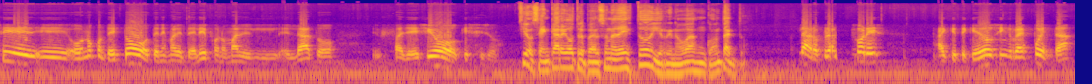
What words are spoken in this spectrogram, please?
sé, eh, o no contestó, o tenés mal el teléfono, mal el, dato, eh, falleció, qué sé yo. Sí, o se encarga otra persona de esto y renovás un contacto. Claro, pero lo mejor es, al que te quedó sin respuesta,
